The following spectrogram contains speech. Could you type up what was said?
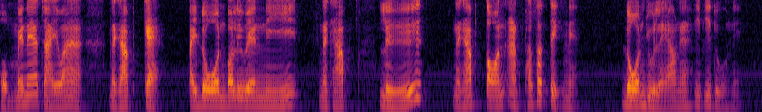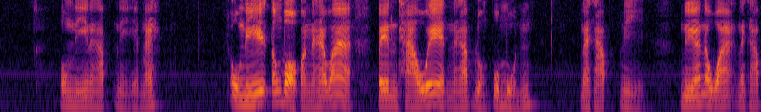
ผมไม่แน่ใจว่านะครับ แกะไปโดนบริเวณนี้นะครับ หรือนะครับตอนอัดพลาสติกเนี่ยโดนอยู่แล้วนะพี่ๆดูนี่องค์นี้นะครับนี่เห็นไหม องค์นี้ต้องบอกก่อนนะฮะว่าเป็นท้าวเวทนะครับ หลวงปู่หมุนนะครับ นี่เนื้อนวะนะครับ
